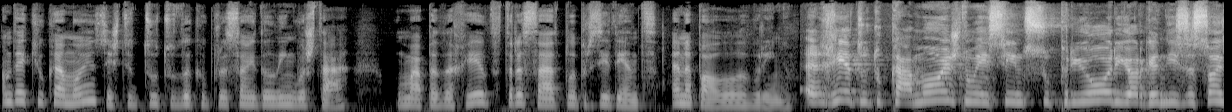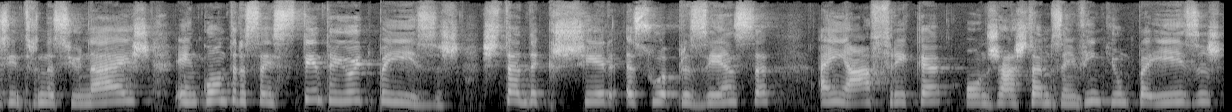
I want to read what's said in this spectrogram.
onde é que o Camões, Instituto da Cooperação e da Língua, está? O mapa da rede traçado pela Presidente Ana Paula Laborinho. A rede do Camões no ensino superior e organizações internacionais encontra-se em 78 países, estando a crescer a sua presença em África, onde já estamos em 21 países,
